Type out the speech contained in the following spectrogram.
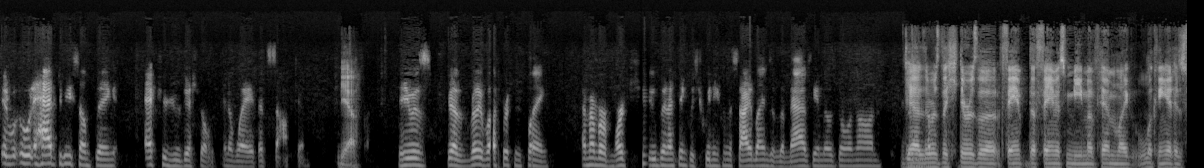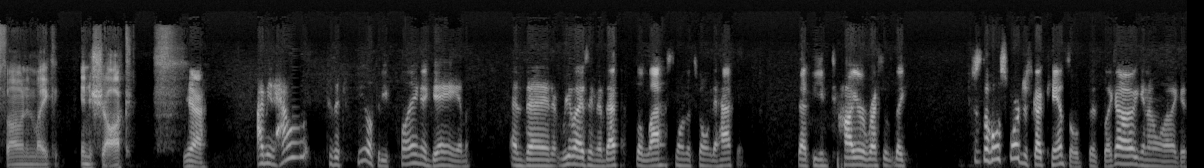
it, w- it had to be something extrajudicial in a way that stopped him. Yeah. He was yeah really the last person playing. I remember Mark Cuban I think was tweeting from the sidelines of the Mavs game that was going on. Yeah, there was the there was the fam- the famous meme of him like looking at his phone and like in shock. Yeah, I mean, how does it feel to be playing a game and then realizing that that's the last one that's going to happen? That the entire rest of like just the whole sport just got canceled. It's like, oh, you know what? I guess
